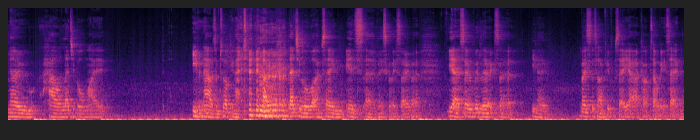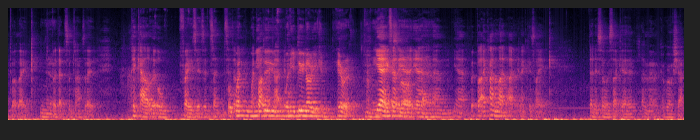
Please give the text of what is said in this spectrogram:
know how legible my even now as I'm talking, I don't know how legible what I'm saying is uh, basically. So uh, yeah, so with lyrics, uh, you know, most of the time people say, yeah, I can't tell what you're saying, but like, Yeah. but then sometimes they pick out little phrases and sentences. But when, when you do like that, when know. you do know you can hear it. I mean, Yeah, exactly. Yeah, not- yeah, um, yeah. But but I kind of like that, you know, because like then it's always like a I don't know, like a Rorschach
